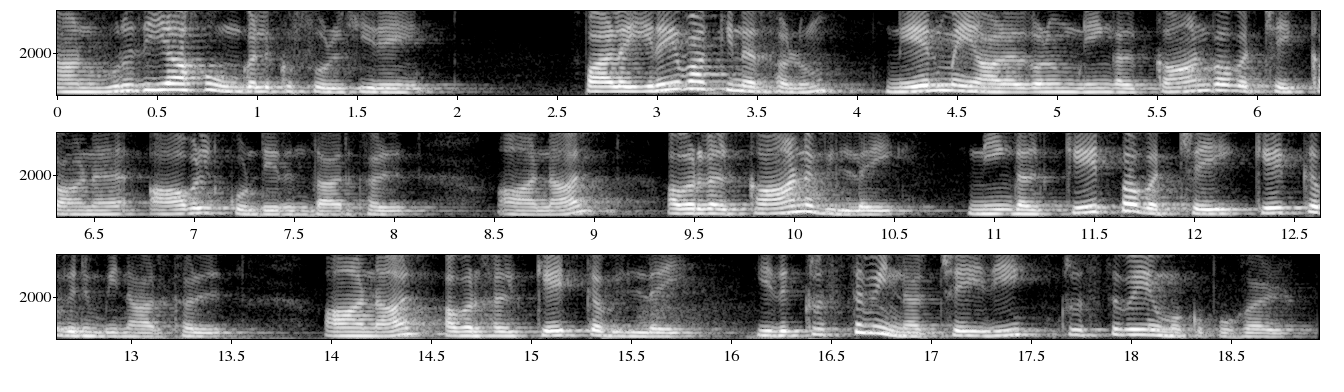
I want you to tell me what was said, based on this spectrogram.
நான் உறுதியாக உங்களுக்கு சொல்கிறேன். பல இறைவாக்கினர்களும் நேர்மையாளர்களும் நீங்கள் காண்பவற்றை காண ஆவல் கொண்டிருந்தார்கள். ஆனால் அவர்கள் காணவில்லை. நீங்கள் கேட்பவற்றை கேட்க விரும்பினார்கள். ஆனால் அவர்கள் கேட்கவில்லை. இது கிறிஸ்துவின் நற்செய்தி கிறிஸ்துவே உமக்கு புகழ்.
